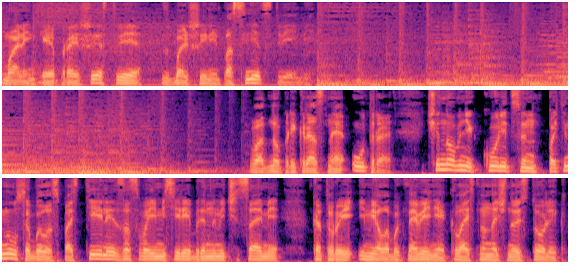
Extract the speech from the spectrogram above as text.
Маленькое происшествие с большими последствиями. В одно прекрасное утро чиновник Курицын потянулся было с постели за своими серебряными часами, которые имел обыкновение класть на ночной столик,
